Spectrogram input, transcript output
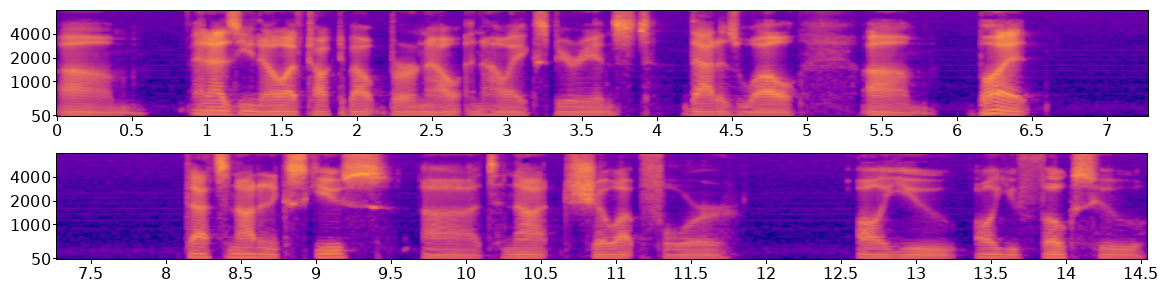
Um, and as you know, I've talked about burnout and how I experienced that as well. Um, but that's not an excuse uh, to not show up for all you all you folks who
